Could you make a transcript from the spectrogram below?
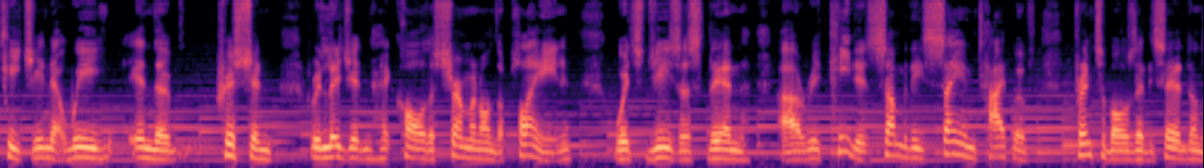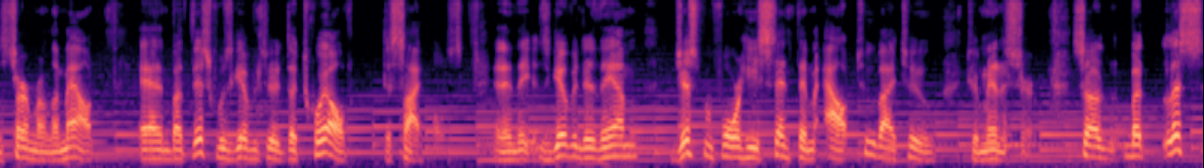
teaching that we in the Christian religion called the Sermon on the Plain, which Jesus then uh, repeated some of these same type of principles that he said on the Sermon on the Mount. And but this was given to the twelve disciples, and it was given to them just before he sent them out two by two to minister. So, but let's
